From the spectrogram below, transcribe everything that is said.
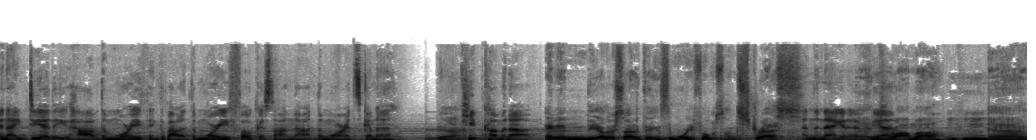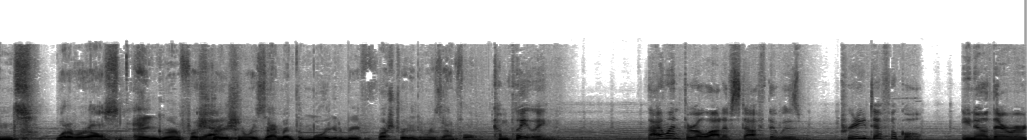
an idea that you have, the more you think about it, the more you focus on that, the more it's gonna Yeah. keep coming up. And then the other side of things, the more you focus on stress And the negative, and yeah. Mm-hmm. drama and whatever else, anger and frustration and resentment, the more you're going to be frustrated and resentful. Completely. I went through a lot of stuff that was pretty difficult. You know, there were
